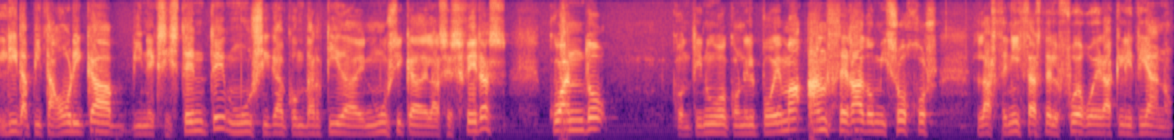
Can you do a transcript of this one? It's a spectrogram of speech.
Lira pitagórica inexistente, música convertida en música de las esferas, cuando, continúo con el poema, han cegado mis ojos las cenizas del fuego heraclitiano.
